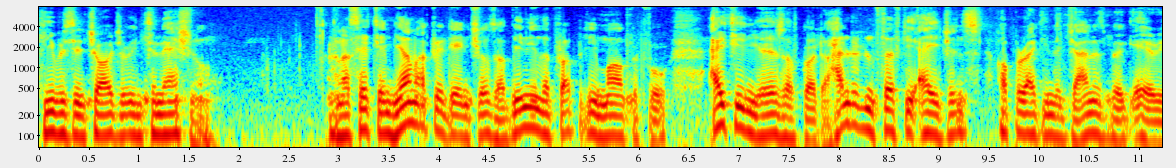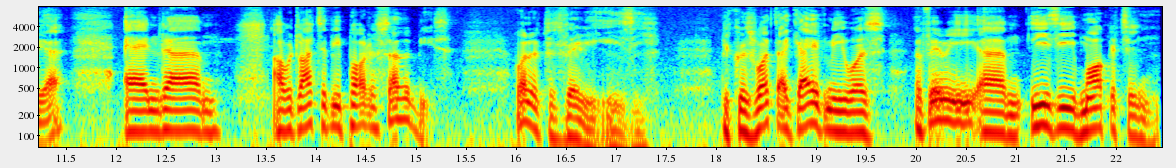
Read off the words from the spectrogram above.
he was in charge of international. And I said to him, here are my credentials, I've been in the property market for 18 years, I've got 150 agents operating the Johannesburg area, and um, I would like to be part of Sotheby's. Well, it was very easy because what they gave me was a very um, easy marketing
